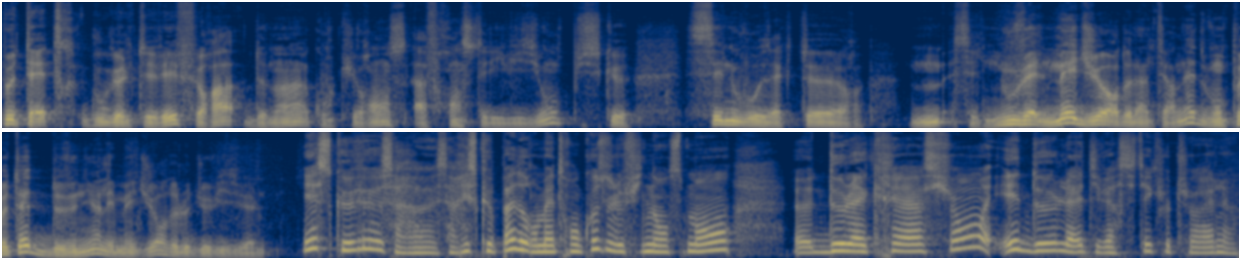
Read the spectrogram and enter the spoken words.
Peut-être Google TV fera demain concurrence à France Télévisions, puisque ces nouveaux acteurs ces nouvelles majors de l'Internet vont peut-être devenir les majors de l'audiovisuel. Est-ce que ça, ça risque pas de remettre en cause le financement euh, de la création et de la diversité culturelle?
